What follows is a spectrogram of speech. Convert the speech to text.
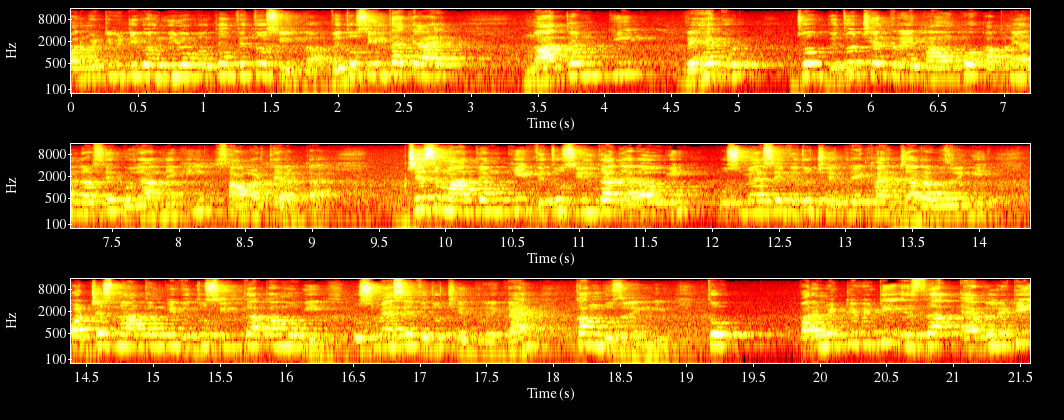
परमिटिविटी को हिंदी में बोलते हैं विद्युशीलता विद्युशीलता क्या है? माध्यम की वह गुण जो विद्युत क्षेत्र रेखाओं को अपने अंदर से गुजारने की सामर्थ्य रखता है। जिस माध्यम की विद्युशीलता ज़्यादा होगी, उसमें से विद्युत क्षेत्र रेखाएँ ज़्यादा गुजरेंगी और जिस माध्यम की विद्युशीलता कम होगी, उसमें से विद्युत क्षेत्र रेखाएँ कम गुजरेंगी। तो permittivity is the ability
